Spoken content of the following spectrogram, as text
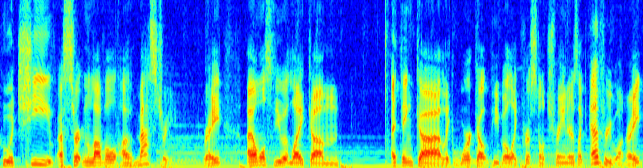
who achieve a certain level of mastery, right? I almost view it like um, I think uh, like workout people, like personal trainers, like everyone, right?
